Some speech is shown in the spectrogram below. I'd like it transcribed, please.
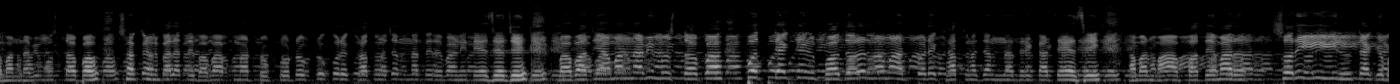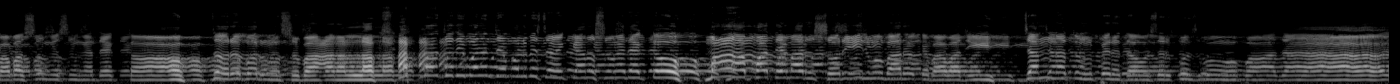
আমার বাবা আপনার টুক টুক টুক টুক করে খাতুনে জান্নাতের বাণীতে এসেছে। বাবাজি, আমার নবী মুস্তাফা প্রত্যেকদিন ফজর নামাজ পড়ে খাতুনে জান্নাতের কাছে এসে, আমার মা ফাতেমার শরীরটাকে বাবা সঙ্গে সঙ্গে দেখতো। জোরে বলুন, সুবহানাল্লাহ। আপনারা যদি বলেন যে মৌলভী সাহেব, কেন সঙ্গে দেখতো? মা ফাতেমার শরীর মুবারক বাবাজি, জান্নাতুল ফেরদাউসের খুশবু পাওয়া যায়।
